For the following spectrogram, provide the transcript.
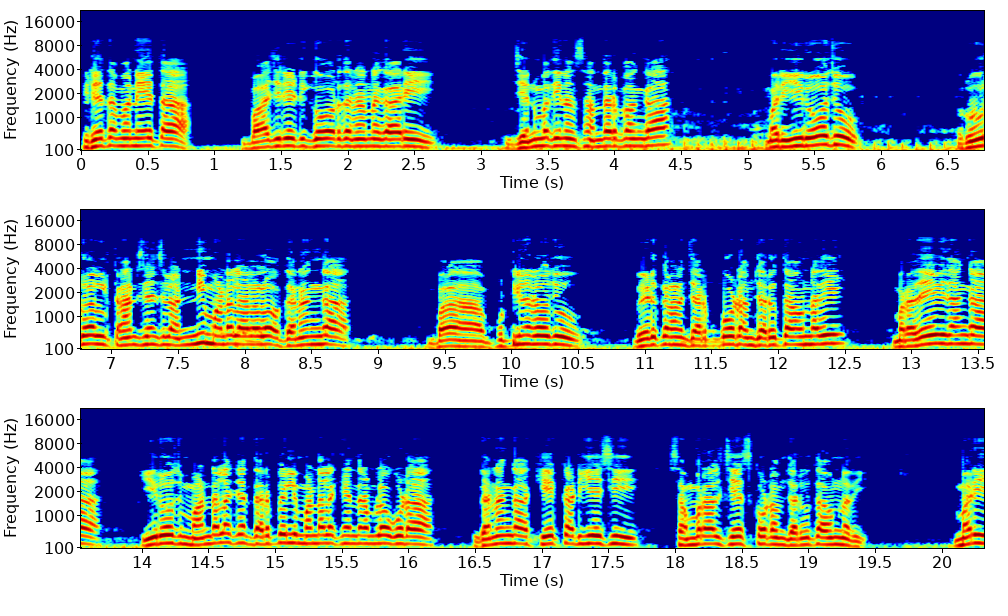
ప్రియతమ నేత బాజిరెడ్డి గోవర్ధన్ అన్న గారి జన్మదినం సందర్భంగా మరి ఈరోజు రూరల్ కాన్స్టిట్యున్సీలో అన్ని మండలాలలో ఘనంగా బా పుట్టినరోజు వేడుకలను జరుపుకోవడం జరుగుతూ ఉన్నది. మరి అదేవిధంగా ఈరోజు మండల దరపల్లి మండల కేంద్రంలో కూడా ఘనంగా కేక్ కట్ చేసి సంబరాలు చేసుకోవడం జరుగుతూ ఉన్నది. మరి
